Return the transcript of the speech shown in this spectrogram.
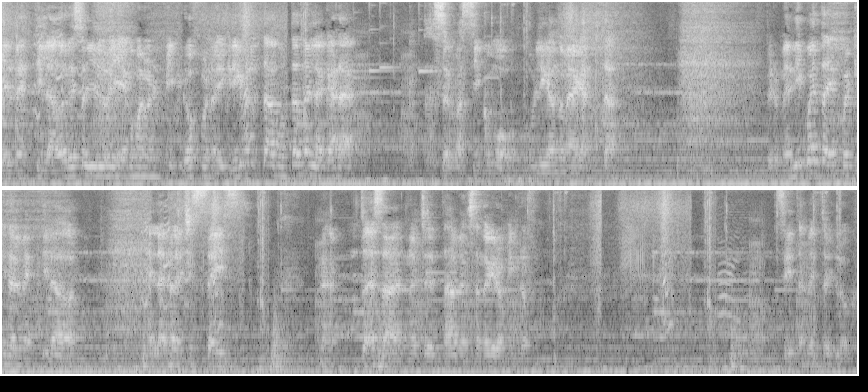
Y el ventilador, eso yo lo veía como en el micrófono. Y creí lo estaba apuntando en la cara. Hacer así como obligándome a cantar. Pero me di cuenta después que era el ventilador. En la noche 6. Toda esa noche estaba pensando que era un micrófono. Sí, tal vez estoy loco.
